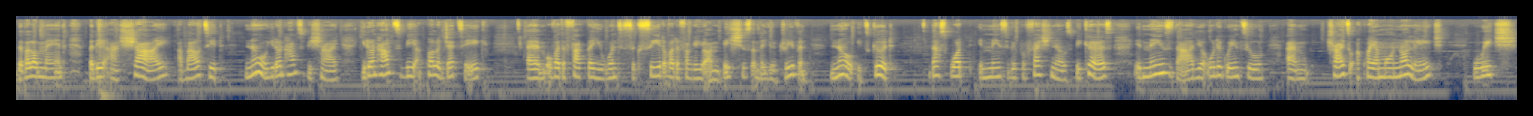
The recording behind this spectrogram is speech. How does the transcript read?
development, but they are shy about it. No, you don't have to be shy. You don't have to be apologetic um, over the fact that you want to succeed, over the fact that you're ambitious and that you're driven. No, it's good. That's what it means to be professionals because it means that you're only going to um, try to acquire more knowledge, which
